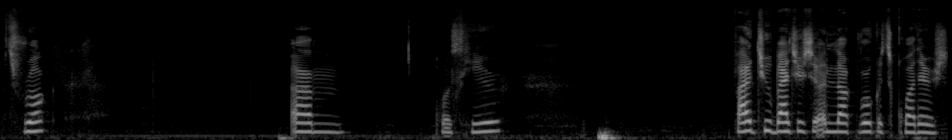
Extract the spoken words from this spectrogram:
What's wrong? Um, course, here. Find two matches to unlock workers' quarters.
